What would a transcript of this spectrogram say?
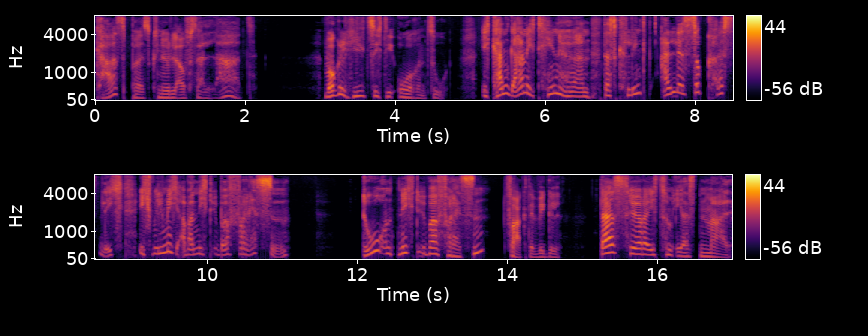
Kaspressknödel auf Salat. Woggel hielt sich die Ohren zu. Ich kann gar nicht hinhören, das klingt alles so köstlich, ich will mich aber nicht überfressen. Du und nicht überfressen? fragte Wiggle. Das höre ich zum ersten Mal.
